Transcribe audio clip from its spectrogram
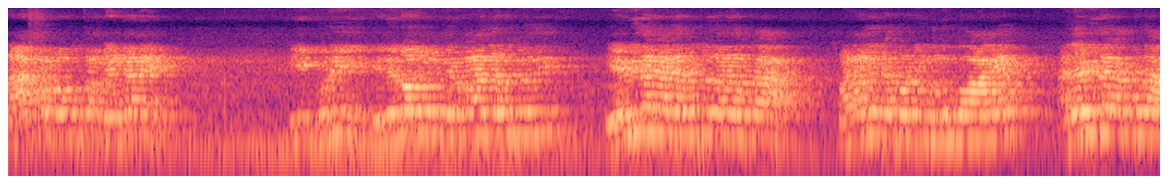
రాష్ట్ర ప్రభుత్వం వెంటనే ఈ గుడి ఎన్ని రోజులు నిర్మాణం జరుగుతుంది ఏ విధంగా జరుగుతుంది అనే ఒక ప్రణాళికతోటి ముందుకు పోవాలి. అదేవిధంగా కూడా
